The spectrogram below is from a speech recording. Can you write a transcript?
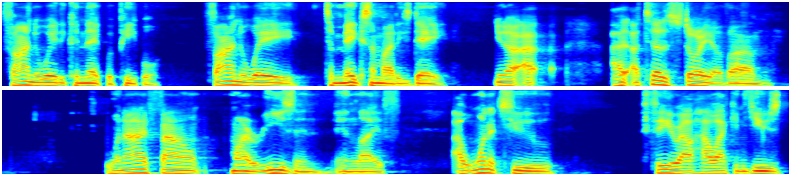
find a way to connect with people. Find a way to make somebody's day. You know, I I, I tell the story of um when I found my reason in life, I wanted to figure out how I can use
